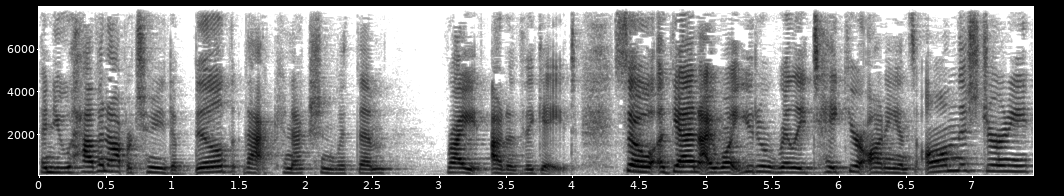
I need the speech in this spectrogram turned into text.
and you have an opportunity to build that connection with them right out of the gate. So again, I want you to really take your audience on this journey,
